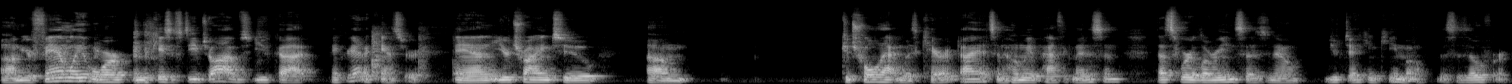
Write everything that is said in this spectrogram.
um, your family, or in the case of Steve Jobs, you've got pancreatic cancer, and you're trying to um, control that with carrot diets and homeopathic medicine. That's where Laurene says, you know, you're taking chemo. This is over.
